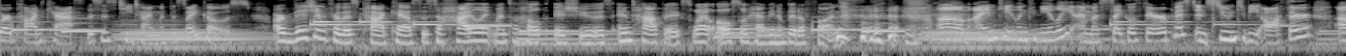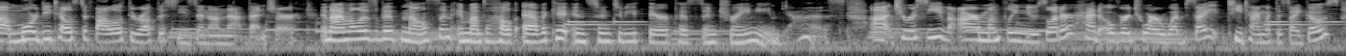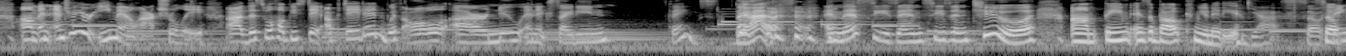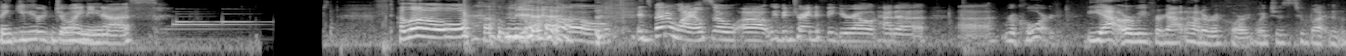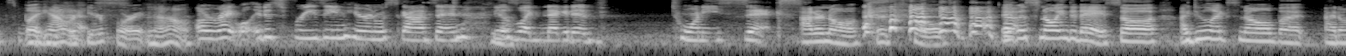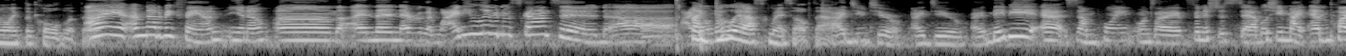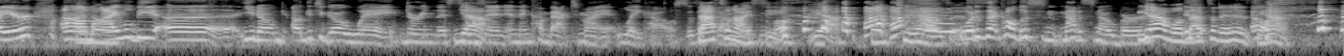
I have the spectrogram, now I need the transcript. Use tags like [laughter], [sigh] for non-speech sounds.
to our podcast. This is Tea Time with the Psychos. Our vision for this podcast is to highlight mental health issues and topics while also having a bit of fun. [laughs] um, I am Caitlin Keneally. I'm a psychotherapist and soon to be author. Um, more details to follow throughout the season on that venture. and I'm Elizabeth Nelson, a mental health advocate and soon to be therapist in training. Yes. Uh, to receive our monthly newsletter, head over to our website, Tea Time with the Psychos, um, and enter your email actually. Uh, this will help you stay updated with all our new and exciting things. Yes. [laughs] and this season, season two, um, theme is about community. yes. So, So, thank, you, for joining, us. Hello. Hello. [laughs] it's been a while, so uh, we've been trying to figure out how to uh, record. yeah, or we forgot how to record, which is two buttons. But yeah, we're here for it now. All right. Well, it is freezing here in Wisconsin. Feels Yes. like negative 26. I don't know. It's cold. it was [laughs] snowing today, so I do like snow, but I don't like the cold with it. I I'm not a big fan, you know. Um, and then everyone's like, "Why do you live in Wisconsin?" Uh, I I do know. ask myself that. I do too. I do. I, maybe at some point, once I finish establishing my empire, um, know. I, will be, uh, you know, I'll get to go away during this season Yeah. and then come back to my lake house. That That's what I see. Yeah, like two [laughs] houses. What is that called? A sn- not a snowbird. Yeah, well, Is that's what it is. Oh. Yeah,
